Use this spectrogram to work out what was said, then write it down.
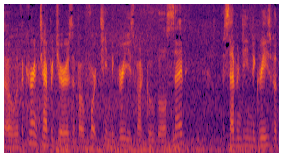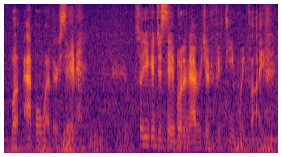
So the current temperature is about 14 degrees, what Google said. 17 degrees, with what Apple weather said. So you can just say about an average of 15.5.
